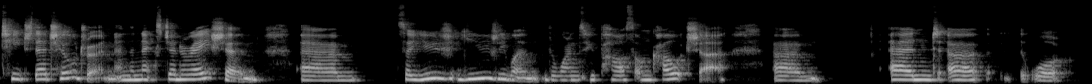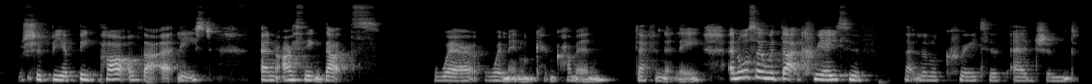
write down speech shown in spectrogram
teach their children and the next generation. Um, so usually, usually one, the ones who pass on culture, um, and uh, or should be a big part of that at least. And I think that's where women can come in definitely, and also with that creative, that little creative edge, and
